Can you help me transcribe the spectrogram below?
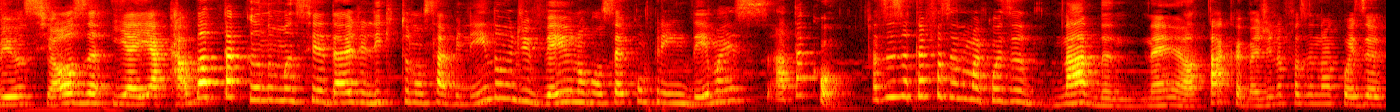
Meio ansiosa e aí acaba atacando uma ansiedade ali que tu não sabe nem de onde veio, não consegue compreender, mas atacou. Às vezes até fazendo uma coisa nada, né? Ataca, imagina fazendo uma coisa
